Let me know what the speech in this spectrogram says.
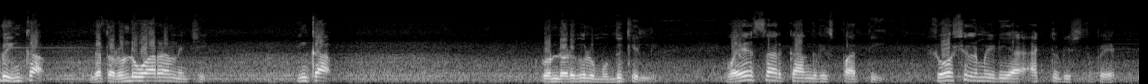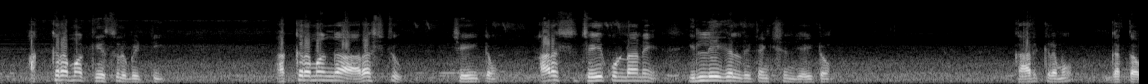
ఇప్పుడు ఇంకా గత రెండు వారాల నుంచి ఇంకా రెండు అడుగులు ముందుకెళ్ళి YSR Congress party social media యాక్టివిస్టుపై అక్రమ కేసులు పెట్టి అక్రమంగా అరెస్టు చేయటం అరెస్ట్ చేయకుండానే ఇల్లీగల్ రిటెన్షన్ చేయటం కార్యక్రమం గత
